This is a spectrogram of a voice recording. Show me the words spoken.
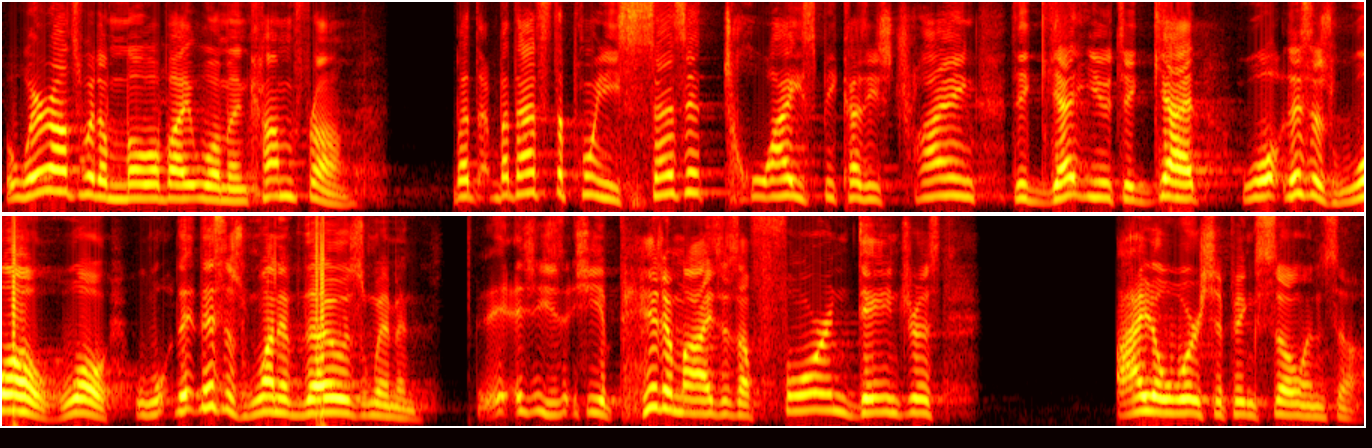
Where else would a Moabite woman come from? But, but that's the point. He says it twice because he's trying to get you to get whoa, this is whoa, whoa. This is one of those women. She epitomizes a foreign, dangerous, idol worshiping so and so.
